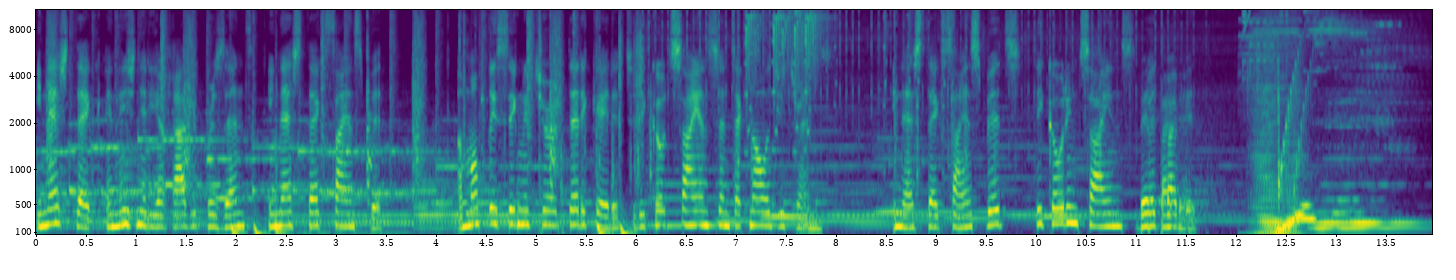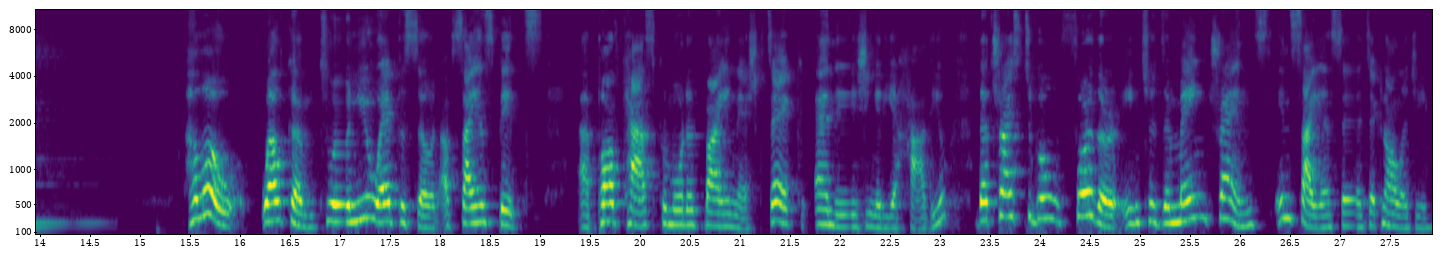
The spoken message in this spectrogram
INESC TEC and Engenharia Rádio present INESC TEC Science Bit, a monthly signature dedicated to decode science and technology trends. INESC TEC Science Bits, decoding science bit by bit. Hello, welcome to a new episode of Science Bits, a uh, podcast promoted by INESC TEC and Engenharia Rádio that tries to go further into the main trends in science and technology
